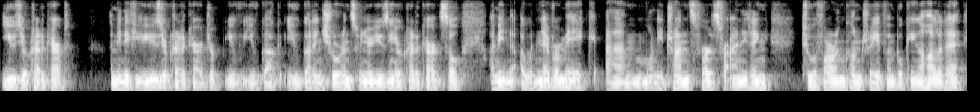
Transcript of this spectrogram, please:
Use your credit card. I mean, if you use your credit card, you you've you've got you've got insurance when you're using your credit card. So, I mean, I would never make um, money transfers for anything to a foreign country if I'm booking a holiday.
